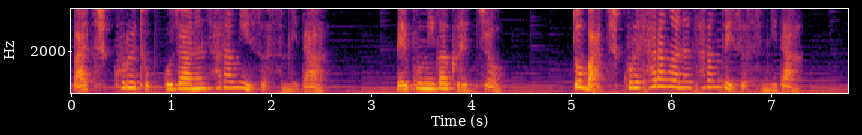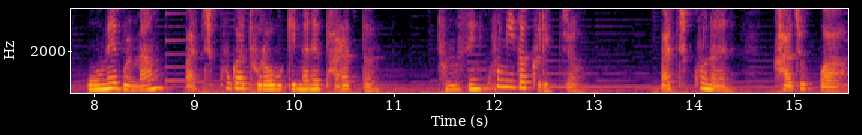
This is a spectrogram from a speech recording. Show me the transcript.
마츠코를 돕고자 하는 사람이 있었습니다. 메구미가 그랬죠. 또 마츠코를 사랑하는 사람도 있었습니다. 오매불망 마츠코가 돌아오기만을 바랐던 동생 쿠미가 그랬죠. 마츠코는 가족과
